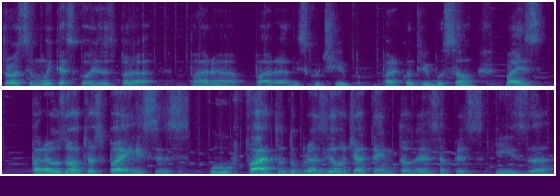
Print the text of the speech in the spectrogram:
trouxe muitas coisas para para para discutir para contribuição. Mas para os outros países, o fato do Brasil já ter toda essa pesquisa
